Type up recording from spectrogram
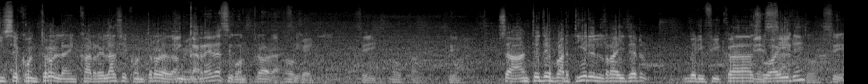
y se controla, en carrera se controla en también. carrera se controla. sí. Ok. Sí, Ok. sí. O sea, antes de partir el rider verifica su Exacto, aire. sí.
